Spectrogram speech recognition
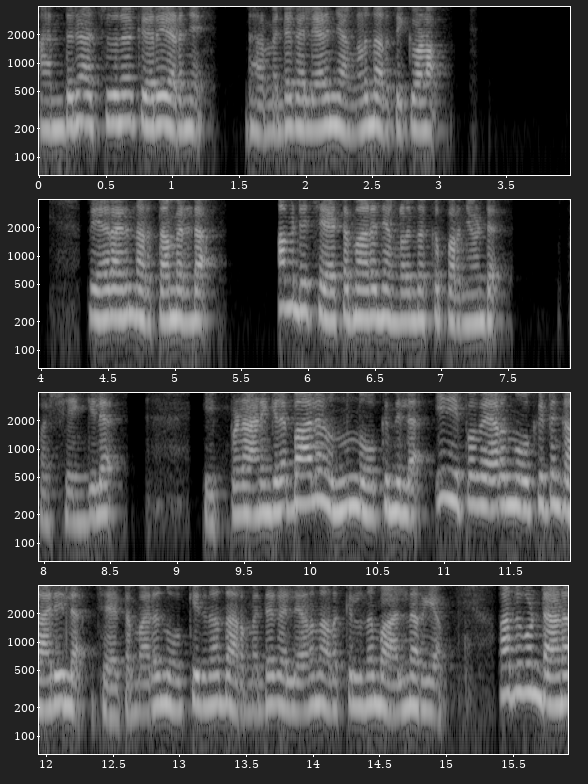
അനന്തനും അച്യുതനോ കയറി അടഞ്ഞ് ധർമ്മന്റെ കല്യാണം ഞങ്ങൾ നടത്തിക്കോളാം. വേറെ ആരും നടത്താൻ വരണ്ട. അവന്റെ ചേട്ടന്മാരെ ഞങ്ങൾ എന്നൊക്കെ പറഞ്ഞോണ്ട്. പക്ഷേങ്കിൽ ഇപ്പോഴാണെങ്കിൽ ബാലൻ ഒന്നും നോക്കുന്നില്ല. ഇനിയിപ്പോ വേറെ നോക്കിയിട്ടും കാര്യമില്ല. ചേട്ടന്മാരെ നോക്കിയിരുന്ന ധർമ്മന്റെ കല്യാണം നടക്കില്ലെന്ന് ബാലനറിയാം. അതുകൊണ്ടാണ്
